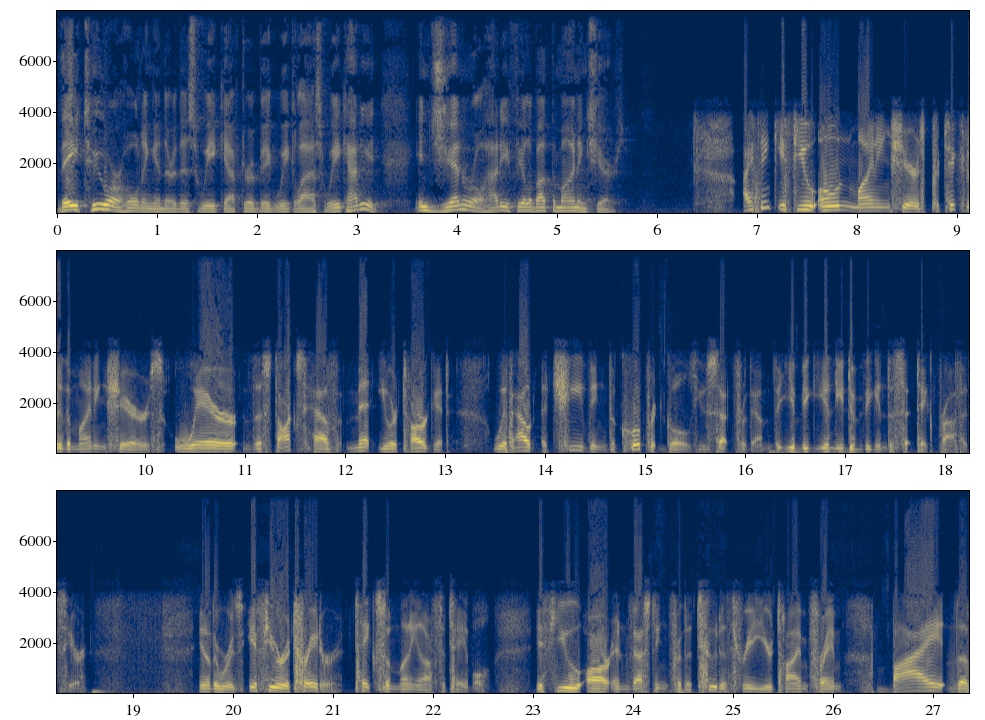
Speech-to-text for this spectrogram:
They too are holding in there this week after a big week last week. How do you, in general, how do you feel about the mining shares? I think if you own mining shares, particularly the mining shares where the stocks have met your target without achieving the corporate goals you set for them, that you, be, you need to begin to set, take profits here. In other words, if you're a trader, take some money off the table. If you are investing for the two to three year time frame, buy the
